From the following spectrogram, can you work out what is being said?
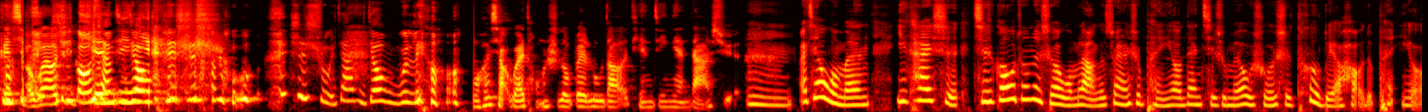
跟小 关要去。天津念书 是暑假比较无聊。我和小乖同时都被录到了天津念大学。嗯，而且我们一开始其实高中的时候，我们两个虽然是朋友，但其实没有说是特别好的朋友。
